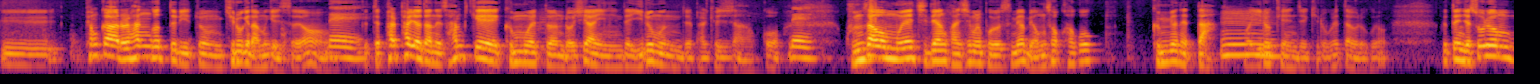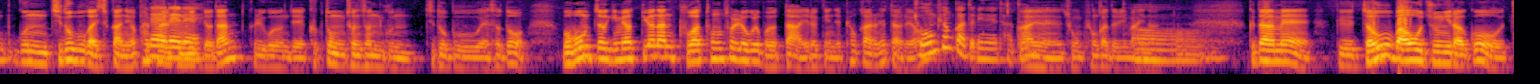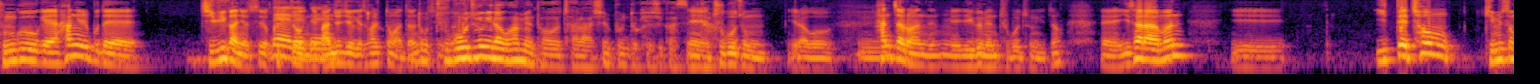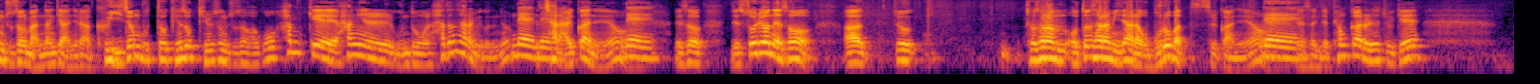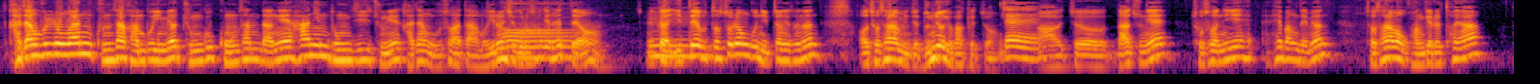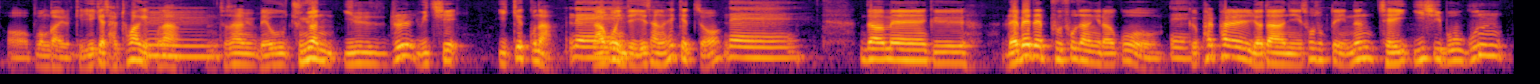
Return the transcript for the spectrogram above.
그 평가를 한 것들이 좀 기록에 남은 게 있어요. 네. 그때 88여단에서 함께 근무했던 러시아인인데 이름은 이제 밝혀지지 않았고 네. 군사 업무에 지대한 관심을 보였으며 명석하고 근면했다. 뭐 음. 이렇게 이제 기록을 했다 그러고요. 그때 이제 소련군 지도부가 있을 거 아니에요. 88 네네네. 독립여단 그리고 이제 극동 전선군 지도부에서도 모범적이며 뛰어난 부하 통솔력을 보였다. 이렇게 이제 평가를 했다 그래요. 좋은 평가들이네, 다들. 아, 예, 좋은 평가들이 많이 나. 어. 그 다음에 그 저우바오 중이라고 중국의 항일 부대 지휘관이었어요. 그쪽 네네네. 이제 만주 지역에서 활동하던 또 지휘관. 주보중이라고 하면 더 잘 아시는 분도 계실 것 같습니다. 예, 주보중이라고 음. 한자로 하면 읽으면 주보중이죠. 예, 이 사람은 이 이때 처음 김일성 주석을 만난 게 아니라 그 이전부터 계속 김일성 주석하고 함께 항일 운동을 하던 사람이거든요. 네, 네. 잘알 거 아니에요. 네. 그래서 이제 소련에서 아저 저 사람 어떤 사람이냐라고 물어봤을 거 아니에요. 네. 그래서 이제 평가를 해주게 가장 훌륭한 군사 간부이며 중국 공산당의 한인 동지 중에 가장 우수하다. 뭐 이런 식으로 어. 소개를 했대요. 그러니까 음. 이때부터 소련군 입장에서는 어, 저 사람은 이제 눈여겨봤겠죠. 네. 아, 저 나중에 조선이 해방되면 저 사람하고 관계를 터야 어, 뭔가 이렇게 얘기가 잘 통하겠구나. 음. 음, 저 사람이 매우 중요한 일을 위치에 있겠구나. 네. 라고 이제 예상을 했겠죠. 네. 그 다음에 그 레베데프 소장이라고 네. 그88 여단이 소속돼 있는 제25군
